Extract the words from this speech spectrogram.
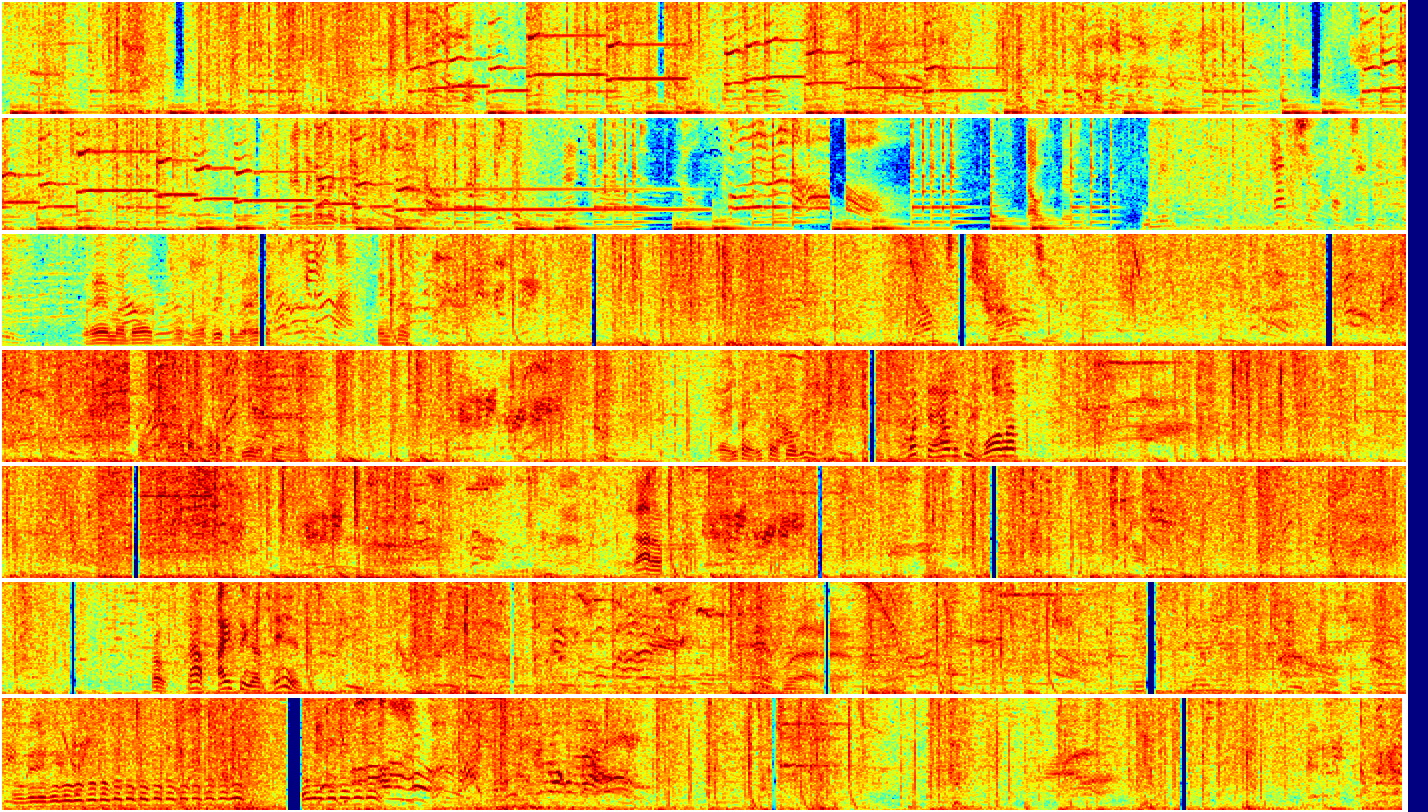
Fuck. That's. I got like that. And it's like nothing I can do. Capture objective A. Go ahead, my dog. One one person, but hey, Let's change that. same thing. Doubt shrouds you. Oh my god, I'm about to, I'm about to be in the shit out of him. Yeah, you gonna, you gonna kill these. What the hell? Did you wall ups? Got him. Bro, stop icing us in. Go, go, go, go, go, go, go, go, go,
